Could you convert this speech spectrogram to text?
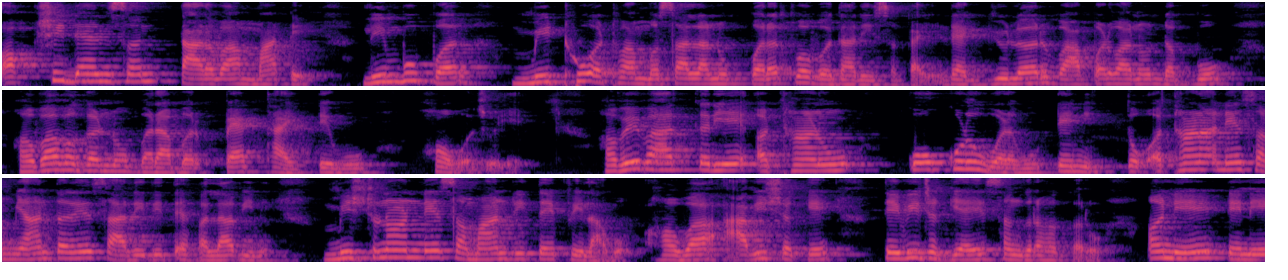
ઓક્સિડેન્શન ટાળવા માટે લીંબુ પર મીઠું અથવા મસાલાનું પરત્વ વધારી શકાય. રેગ્યુલર વાપરવાનો ડબ્બો હવા વગરનો બરાબર પેક થાય તેવો હોવો જોઈએ. હવે વાત કરીએ અથાણું કોકળું વળવું તેની. તો અથાણાને સમયાંતરે સારી રીતે હલાવીને મિશ્રણને સમાન રીતે ફેલાવો. હવા આવી શકે તેવી જગ્યાએ સંગ્રહ કરો અને તેને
